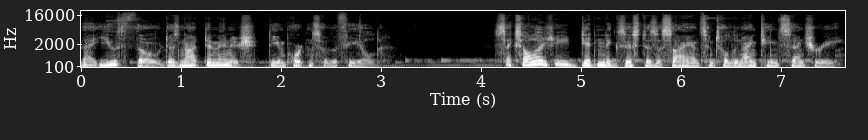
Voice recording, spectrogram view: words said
That youth, though, does not diminish the importance of the field. Sexology didn't exist as a science until the 19th century.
